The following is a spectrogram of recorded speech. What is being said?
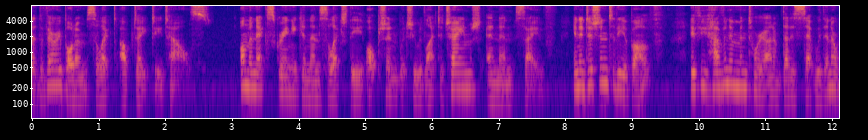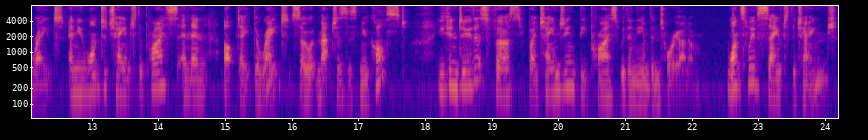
at the very bottom select update details. On the next screen you can then select the option which you would like to change and then save. In addition to the above, if you have an inventory item that is set within a rate and you want to change the price and then update the rate so it matches this new cost, you can do this first by changing the price within the inventory item. Once we've saved the change,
